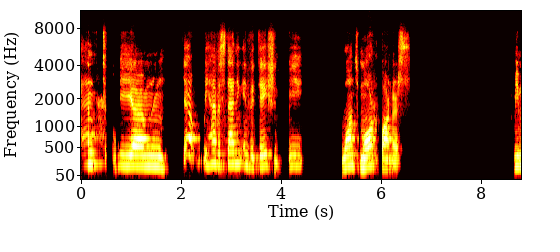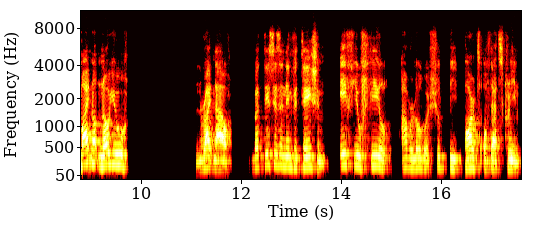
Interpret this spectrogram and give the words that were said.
and we, um, yeah, we have a standing invitation. We want more partners. We might not know you right now, but this is an invitation. If you feel our logo should be part of that screen,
